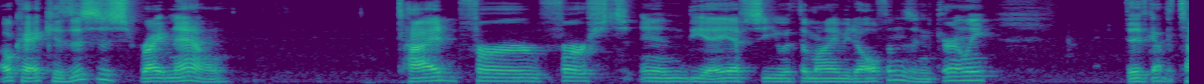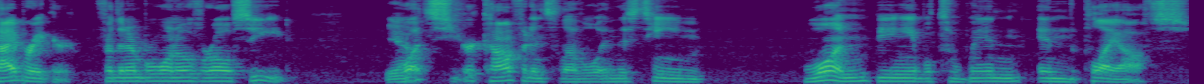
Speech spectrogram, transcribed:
Okay, because this is right now tied for first in the AFC with the Miami Dolphins, and currently they've got the tiebreaker for the number one overall seed. Yeah. What's your confidence level in this team? One, being able to win in the playoffs,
